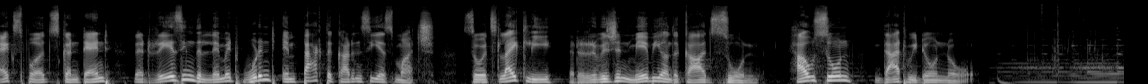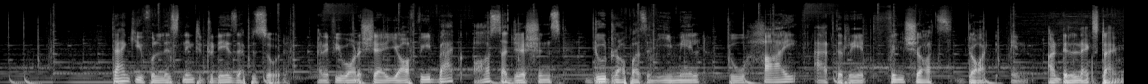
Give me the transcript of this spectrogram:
Experts contend that raising the limit wouldn't impact the currency as much, so it's likely that a revision may be on the cards soon. How soon? That we don't know. Thank you for listening to today's episode. And if you want to share your feedback or suggestions, do drop us an email to hi at the rate finshots.in. Until next time.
